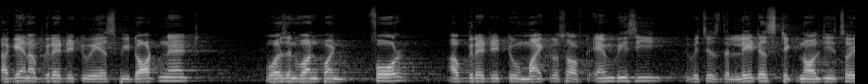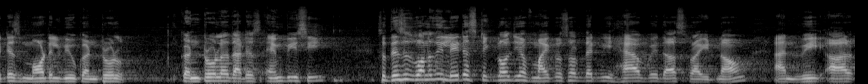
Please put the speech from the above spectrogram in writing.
again upgraded to ASP.NET, version 1.4, upgraded to Microsoft MVC, which is the latest technology. So it is model view control controller, that is MVC. So this is one of the latest technology of Microsoft that we have with us right now, and we are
